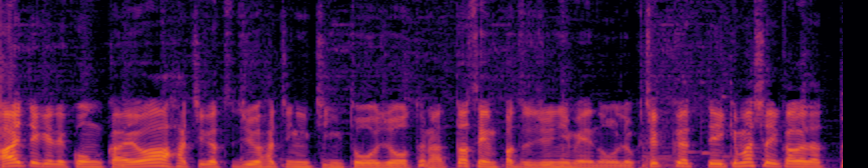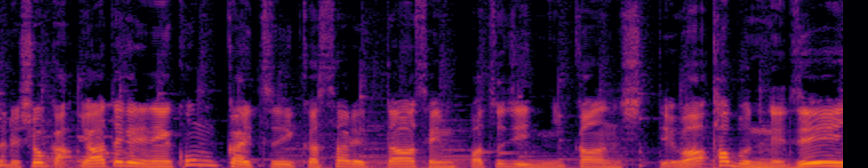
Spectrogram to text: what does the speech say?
はい、というわけで今回は8月18日に登場となった先発12名能力チェックやっていきました。いかがだったでしょうか？いや、というわけでね、今回追加された先発陣に関しては、多分ね、全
